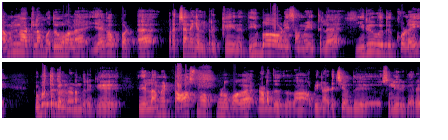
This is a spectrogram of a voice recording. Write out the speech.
தமிழ்நாட்டுல மதுவால ஏகப்பட்ட பிரச்சனைகள் இருக்கு. இந்த தீபாவளி சமயத்துல இருபது கொலை விபத்துகள் நடந்திருக்கு. இது எல்லாமே டாஸ்மாக் மூலமாக நடந்தது தான் அப்படின்னு அடிச்சு வந்து சொல்லியிருக்காரு.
